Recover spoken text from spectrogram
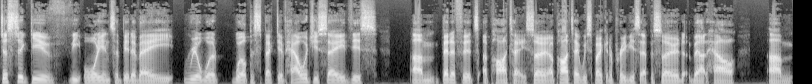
just to give the audience a bit of a real world, world perspective, how would you say this um, benefits Apate? So Apate, we spoke in a previous episode about how um,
